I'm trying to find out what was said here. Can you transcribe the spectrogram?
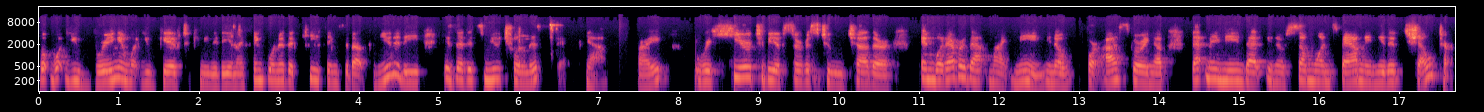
but what you bring and what you give to community and i think one of the key things about community is that it's mutualistic Yeah. right we're here to be of service to each other. And whatever that might mean you know for us growing up that may mean that you know someone's family needed shelter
